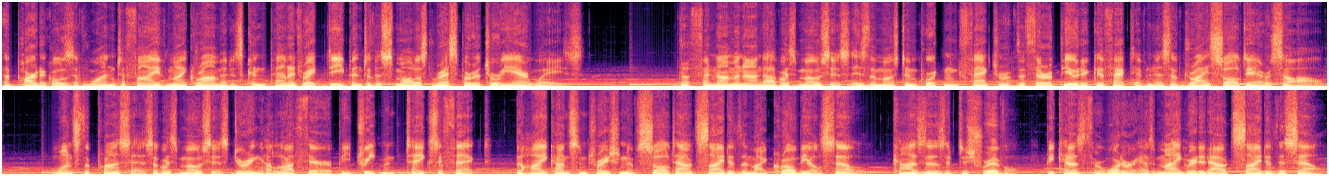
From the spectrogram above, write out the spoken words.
A particles of 1 to 5 micrometers can penetrate deep into the smallest respiratory airways. The phenomenon of osmosis is the most important factor of the therapeutic effectiveness of dry salt aerosol. Once the process of osmosis during halotherapy treatment takes effect, the high concentration of salt outside of the microbial cell causes it to shrivel, because the water has migrated outside of the cell.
